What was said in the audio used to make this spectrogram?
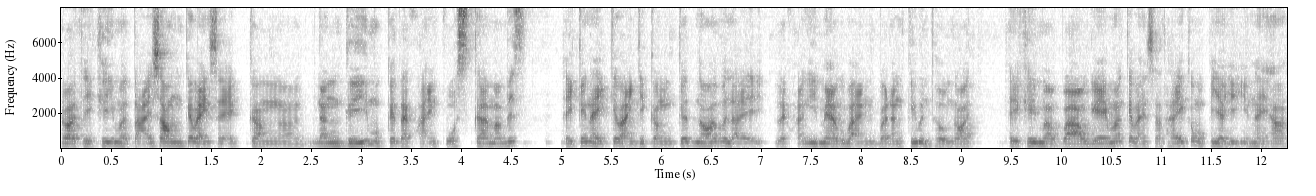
Rồi thì khi mà tải xong, các bạn sẽ cần ờ, đăng ký một cái tài khoản của Skymavis thì cái này các bạn chỉ cần kết nối với lại tài khoản email của bạn và đăng ký bình thường thôi. Thì khi mà vào game á, các bạn sẽ thấy có một cái giao diện như thế này ha.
